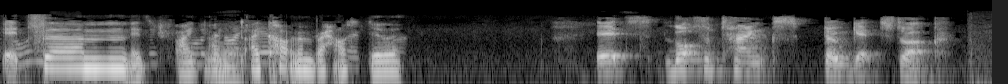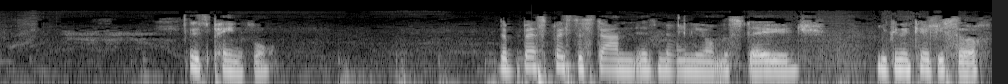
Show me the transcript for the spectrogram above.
It's um, it's I, I, I can't remember how to do it. It's lots of tanks don't get struck. It's painful. The best place to stand is mainly on the stage. You can occasionally set off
